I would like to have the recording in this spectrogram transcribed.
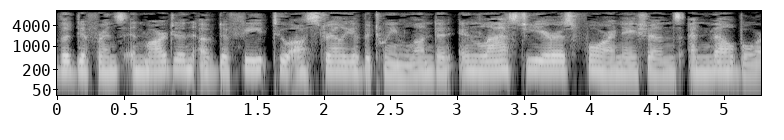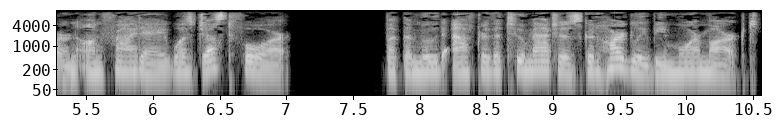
The difference in margin of defeat to Australia between London in last year's Four Nations and Melbourne on Friday was just four. But the mood after the two matches could hardly be more marked.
